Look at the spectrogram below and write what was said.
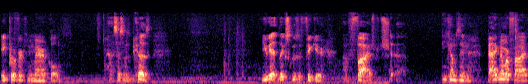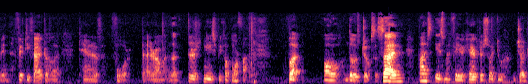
a perfect numerical uh, systems because you get the exclusive figure of fives, which uh, he comes in bag number five in the $55 Tantive 4 diorama. There needs to be a couple more fives. But all those jokes aside, Fives is my favorite character, so I do judge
